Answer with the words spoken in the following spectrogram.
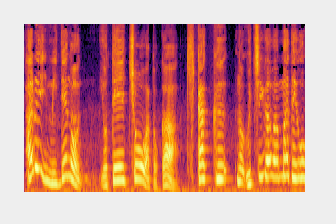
ある意味での予定調和とか企画の内側までを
